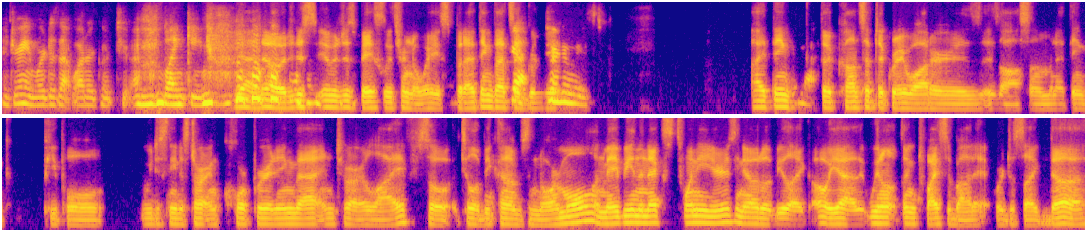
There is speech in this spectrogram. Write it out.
a drain. Where does that water go to? I'm blanking. Yeah, no, it just it would just basically turn to waste. But I think that's yeah, a great. turn to waste. I think Yeah. the concept of gray water is is awesome, and I think people we just need to start incorporating that into our life so till it becomes normal and maybe in the next 20 years you know it'll be like oh yeah we don't think twice about it we're just like duh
